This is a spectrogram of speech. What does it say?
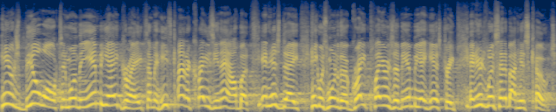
Here's Bill Walton, one of the NBA greats. I mean, he's kind of crazy now, but in his day, he was one of the great players of NBA history. And here's what he said about his coach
